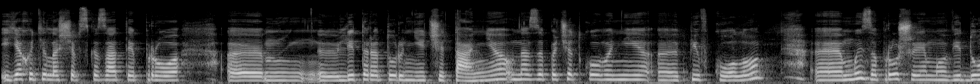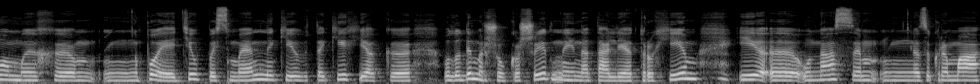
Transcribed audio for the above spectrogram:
І я хотіла ще б сказати про е, е, літературні читання. У нас започатковані е, півколо. Е, Ми запрошуємо відомих е, поетів, письменників, таких як е, Володимир Шовкошитний, Наталія Трохим. І е, у нас, е, зокрема,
